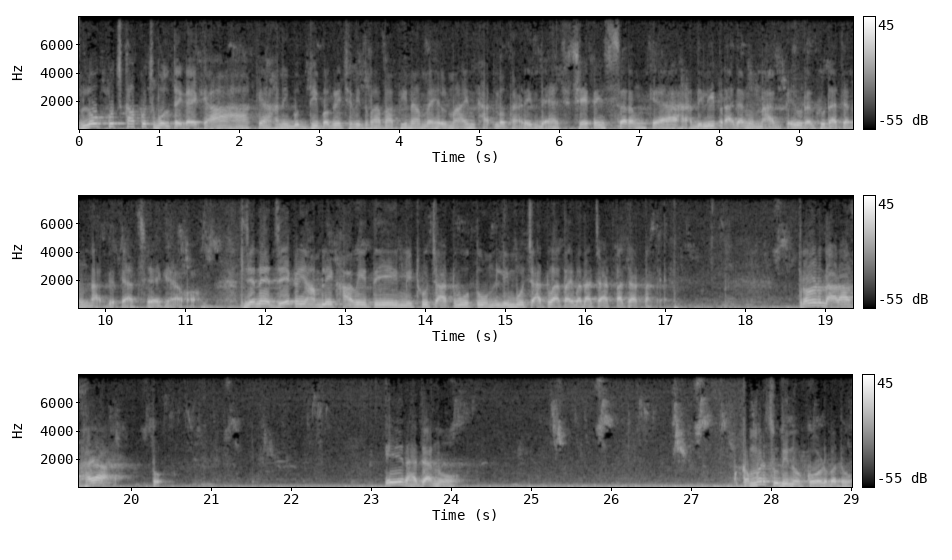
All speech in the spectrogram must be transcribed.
લોક કુછ કા કુછ બોલતે ગયે કે આ હા કે આની બુદ્ધિ બગડી છે વિધવા ભાભીના મહેલમાં આવીને ખાટલો તાળીને બે છે કઈ શરમ કે આ દિલીપ રાજાનું નાક ગયું, રઘુ રાજાનું નાક ગયું. કે આ છે કે જેને જે કઈ આંબલી ખાવી હતી, મીઠું ચાટવું તું લીંબુ ચાટવા હતા, એ બધા ચાટતા ચાટતા ગયા. ત્રણ દાડા થયા તો એ રાજાનું કમર સુધીનો કોડ બધો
